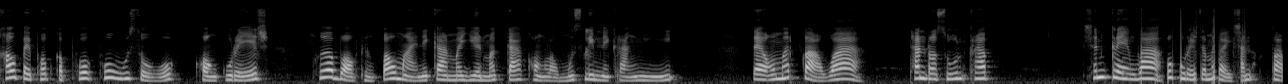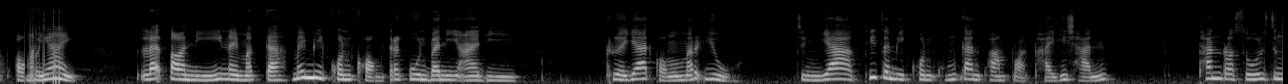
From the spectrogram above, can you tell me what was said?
เข้าไปพบกับพวกผู้วุโสของกุเรชเพื่อบอกถึงเป้าหมายในการมาเยือนมักกะของเหล่ามุสลิมในครั้งนี้ แต่อุมัดกล่าวว่า ท่านรอซูลครับ ฉันเกรงว่าพวกกุเรจะไม่ปล่อยฉันกลับออกมาง่าย และตอนนี้ในมักกะไม่มีคนของตระกูลบานีอาดี เครือญาติของอุมัดอยู่ จึงยากที่จะมีคนคุ้มกันความปลอดภัยให้ฉัน ท่านรอซูลจึง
